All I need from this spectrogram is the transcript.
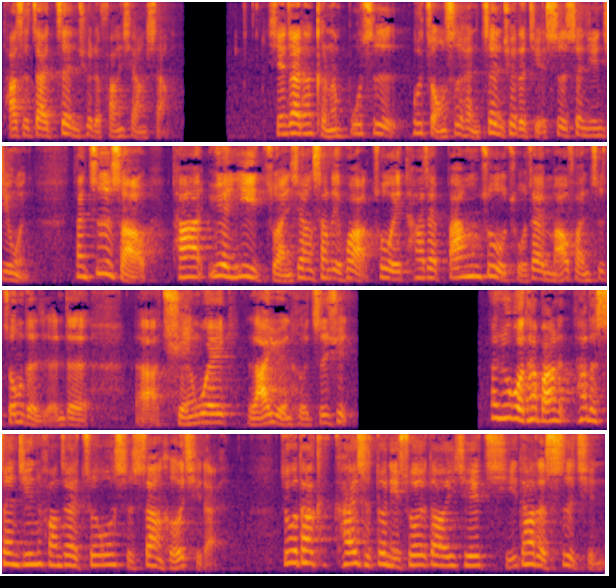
他是在正确的方向上。现在他可能不是不总是很正确的解释圣经经文，但至少他愿意转向上帝话，作为他在帮助处在麻烦之中的人的啊权威来源和资讯。那如果他把他的圣经放在桌子上合起来？如果他开始对你说到一些其他的事情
